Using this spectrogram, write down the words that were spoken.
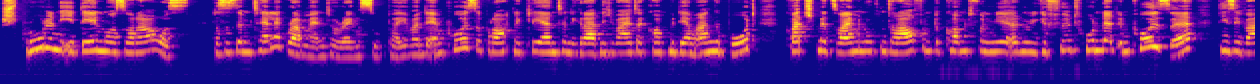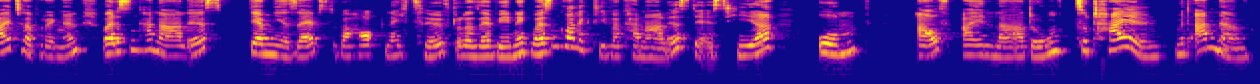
sprudeln die Ideen nur so raus. Das ist im Telegram-Mentoring super. Jemand, der Impulse braucht, eine Klientin, die gerade nicht weiterkommt mit ihrem Angebot, quatscht mir zwei Minuten drauf und bekommt von mir irgendwie gefühlt 100 Impulse, die sie weiterbringen, weil das ein Kanal ist, der mir selbst überhaupt nichts hilft oder sehr wenig, weil es ein kollektiver Kanal ist. Der ist hier, um auf Einladung zu teilen mit anderen.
